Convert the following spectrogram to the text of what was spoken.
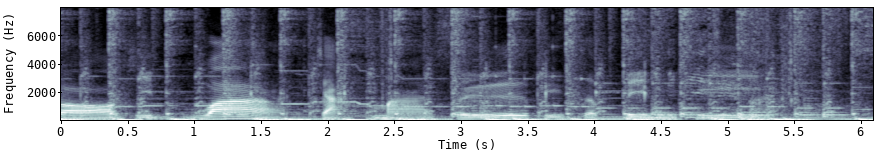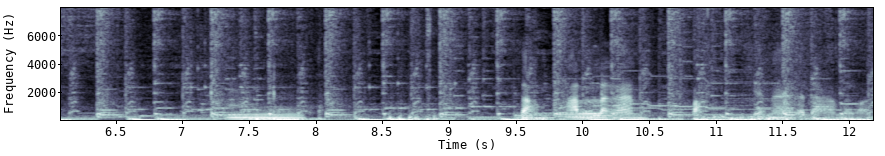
ก็คิดว่าจะมาซื้อฟีสปินที่อืมสามพันแล้วกันปักเชียร์หน้ากระดานไปก่อน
